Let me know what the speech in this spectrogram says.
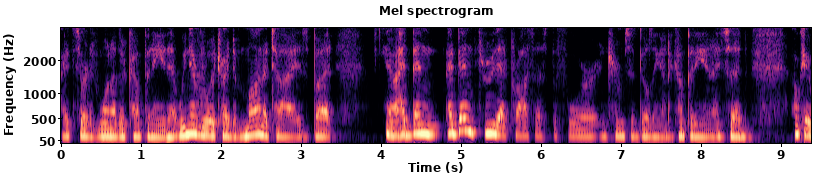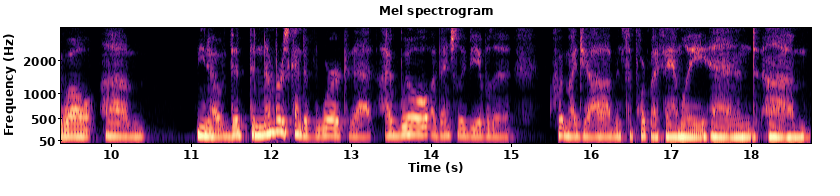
I had started one other company that we never really tried to monetize, but you know, I had been I'd been through that process before in terms of building out a company, and I said, okay, well, um, you know, the the numbers kind of work that I will eventually be able to quit my job and support my family, and um,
